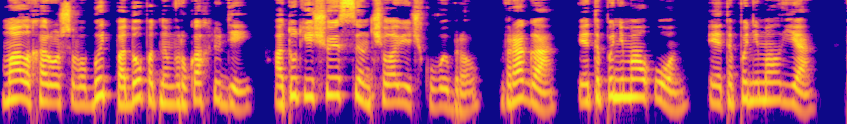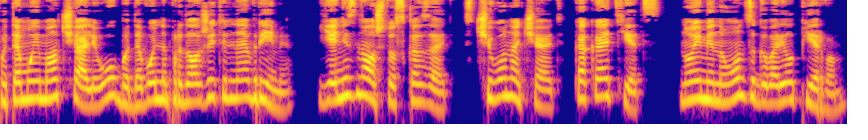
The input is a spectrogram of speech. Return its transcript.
Мало хорошего быть подопытным в руках людей. А тут еще и сын человечку выбрал. Врага. Это понимал он. Это понимал я. Потому и молчали оба довольно продолжительное время. Я не знал, что сказать, с чего начать, как и отец. Но именно он заговорил первым.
